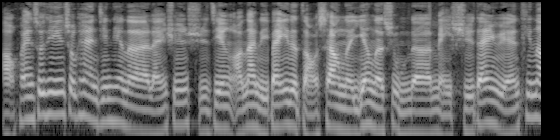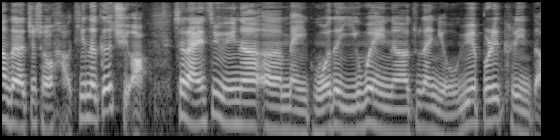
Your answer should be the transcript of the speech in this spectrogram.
好，欢迎收听、收看今天的兰轩时间啊。那礼拜一的早上呢，一样的是我们的美食单元，听到的这首好听的歌曲啊，是来自于呢呃美国的一位呢住在纽约 Brooklyn 的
